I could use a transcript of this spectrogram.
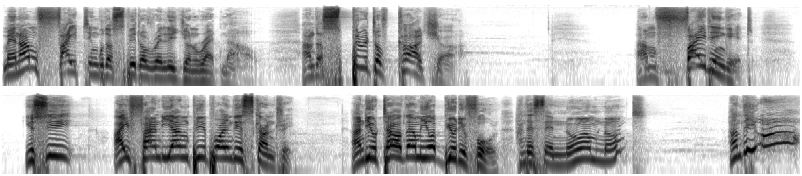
Man, I'm fighting with the spirit of religion right now and the spirit of culture. I'm fighting it. You see, I find young people in this country and you tell them you're beautiful, and they say, No, I'm not. And they are.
